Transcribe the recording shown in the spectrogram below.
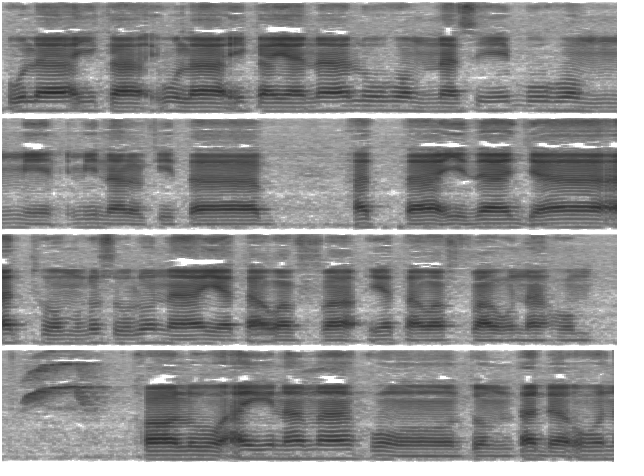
ulaika ulaika yanaluhum nasibuhum minal kitab حتى إذا جاءتهم رسلنا يتوفى يتوفونهم قالوا أين ما كنتم تدعون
